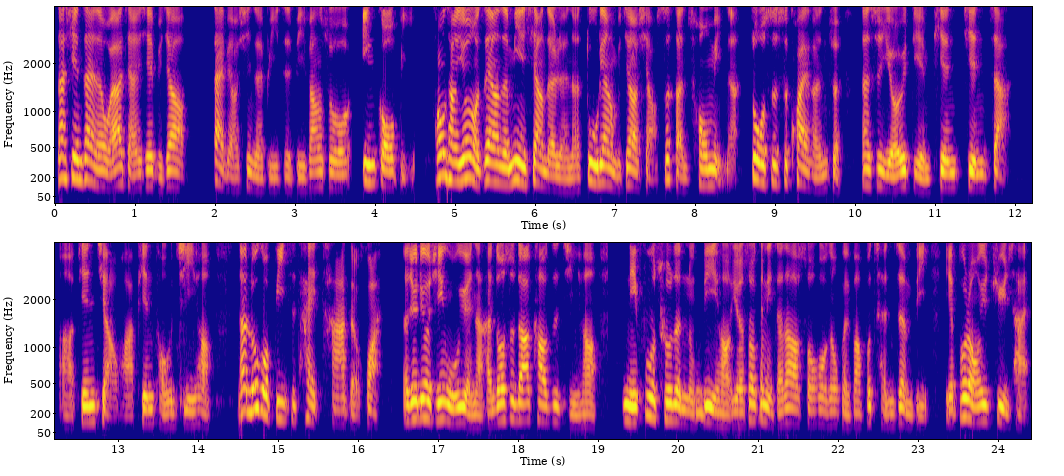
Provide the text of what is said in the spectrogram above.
那现在呢，我要讲一些比较代表性的鼻子，比方说鹰钩鼻。通常拥有这样的面相的人呢，度量比较小，是很聪明的，做事是快很准，但是有一点偏奸诈啊，偏狡猾，偏投机哈。那如果鼻子太塌的话，那就六亲无缘了，很多事都要靠自己哈。你付出的努力哈，有时候跟你得到的收获跟回报不成正比，也不容易聚财。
